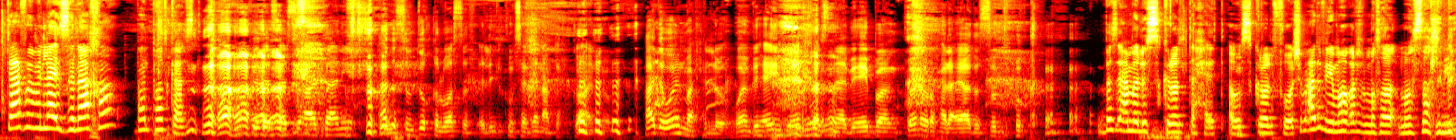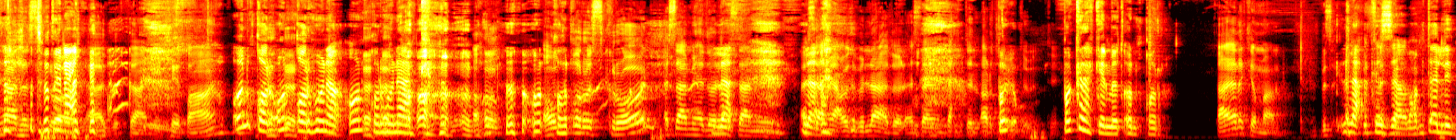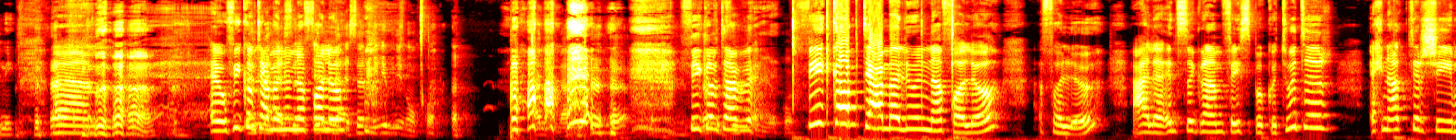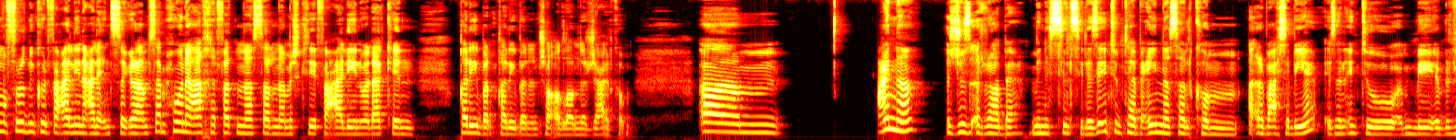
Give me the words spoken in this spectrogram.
بتعرفوا من نلاقي الزناخة؟ بهالبودكاست. سؤال ثاني. هذا صندوق الوصف اللي لكم سنتين عم تحكوا عنه. هذا وين ما تحلوه وين بأي بأي خزنة بأي بنك؟ وين أروح ألاقي هذا الصندوق؟ بس اعملوا scroll تحت أو scroll فوق. شو بعرفني ما بعرف المنصات اللي هذا ال scroll هذا الثاني. شيطان. انقر انقر هنا انقر هناك. انقر. scroll. أسامي هذول لا. اسامي. أسامي أعوذ بالله هذول أسامي تحت الأرض. بك- بكره كلمة انقر. أنا كمان. بس لا كذاب عم تقلدني. إيه، وفيكم تعملوا لنا follow أسمي ابني أنقر. فيكم تعمل فيكم تعملوا لنا follow follow على انستغرام فيسبوك وتويتر إحنا أكتر شيء مفروض نكون فعالين على انستغرام سامحونا آخر فترة صرنا مش كثير فعالين ولكن قريبا قريبا إن شاء الله بنرجع لكم. أم عنا الجزء الرابع من السلسلة. زي أنتم متابعينا صار لكم أربع أسابيع إذا أنتم ب...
